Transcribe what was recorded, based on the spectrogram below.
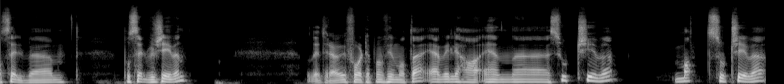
på selve skiven. Og det tror jeg vi får til på en fin måte. Jeg vil ha en uh, sort skive matt, sort skive,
